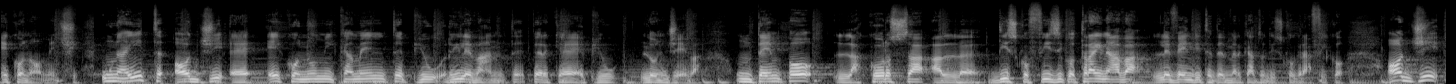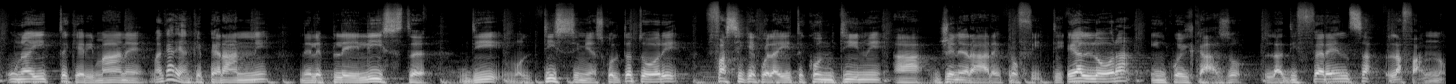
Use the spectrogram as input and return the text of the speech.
economici. Una hit oggi è economicamente più rilevante perché è più longeva. Un tempo la corsa al disco fisico trainava le vendite del mercato discografico. Oggi una hit che rimane magari anche per anni nelle playlist di moltissimi ascoltatori fa sì che quella hit continui a generare profitti e allora in quel caso la differenza la fanno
